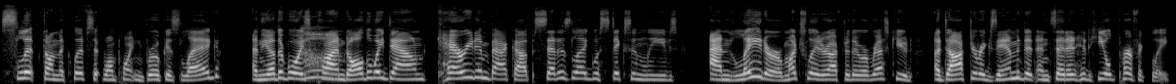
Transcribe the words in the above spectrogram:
slipped on the cliffs at one point and broke his leg. And the other boys climbed all the way down, carried him back up, set his leg with sticks and leaves. And later, much later after they were rescued, a doctor examined it and said it had healed perfectly.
